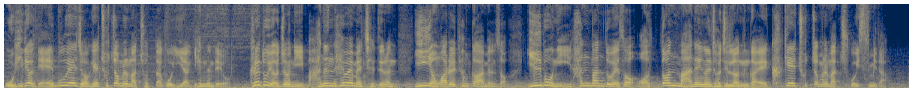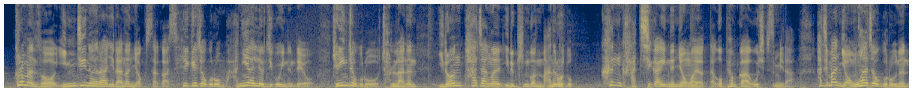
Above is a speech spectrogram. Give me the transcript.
오히려 내부의 적에 초점을 맞췄다고 이야기했는데요. 그래도 여전히 많은 해외 매체들은 이 영화를 평가하면서 일본이 한반도에서 어떤 만행을 저질렀는가에 크게 초점을 맞추고 있습니다. 그러면서 임진왜란이라는 역사가 세계적으로 많이 알려지고 있는데요. 개인적으로 전라는 이런 파장을 일으킨 것만으로도 큰 가치가 있는 영화였다고 평가하고 싶습니다. 하지만 영화적으로는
